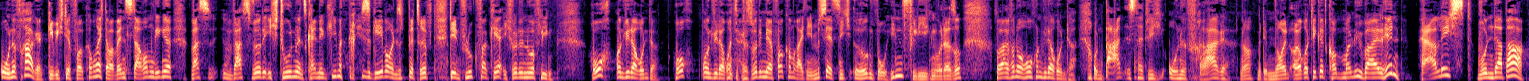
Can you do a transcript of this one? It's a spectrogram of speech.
ohne Frage, gebe ich dir vollkommen recht. Aber wenn es darum ginge, was, was würde ich tun, wenn es keine Klimakrise gäbe und es betrifft den Flugverkehr, ich würde nur fliegen. Hoch und wieder runter. Hoch und wieder runter. Das würde mir vollkommen reichen. Ich müsste jetzt nicht irgendwo hinfliegen oder so, sondern einfach nur hoch und wieder runter. Und Bahn ist natürlich ohne Frage. Ne? Mit dem 9-Euro-Ticket kommt man überall hin. Herrlichst, wunderbar.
